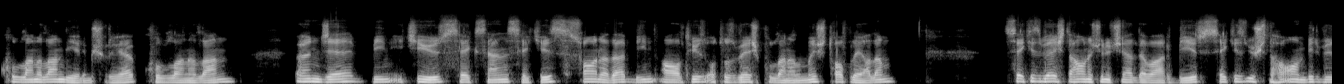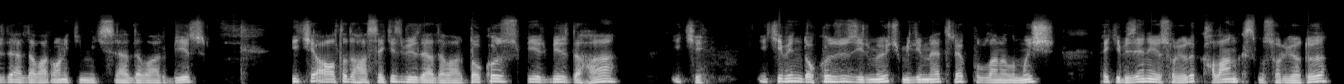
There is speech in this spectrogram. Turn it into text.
Kullanılan diyelim şuraya. Kullanılan Önce 1288 sonra da 1635 kullanılmış. Toplayalım. 8, 5 daha 13'ün 3 elde var 1. 8, 3 daha 11 bir de elde var. 12'nin ikisi elde var 1. 2, 6 daha 8 bir de elde var. 9, 1, 1 daha 2. 2923 milimetre kullanılmış. Peki bize neyi soruyordu? Kalan kısmı soruyordu.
